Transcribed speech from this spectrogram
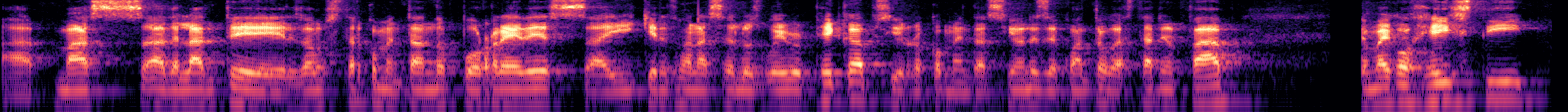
Ah, más adelante les vamos a estar comentando por redes ahí quiénes van a ser los waiver pickups y recomendaciones de cuánto gastar en Fab. Michael Hasty,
